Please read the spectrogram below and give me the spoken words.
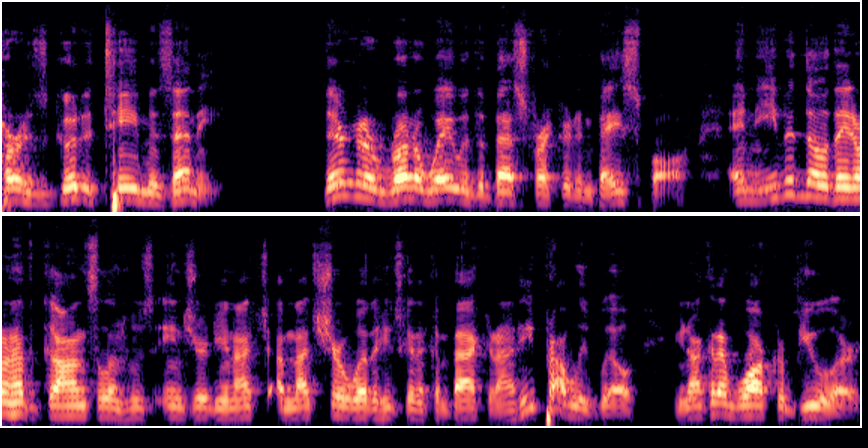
are as good a team as any. They're going to run away with the best record in baseball. And even though they don't have Gonsolin, who's injured, you're not. I'm not sure whether he's going to come back or not. He probably will. You're not going to have Walker Buehler.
